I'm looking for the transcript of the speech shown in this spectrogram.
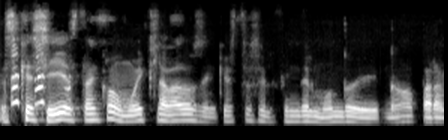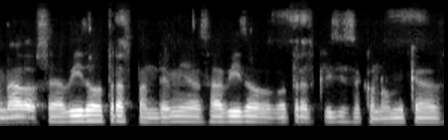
es que sí, están como muy clavados en que esto es el fin del mundo y no, para nada. O sea, ha habido otras pandemias, ha habido otras crisis económicas.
